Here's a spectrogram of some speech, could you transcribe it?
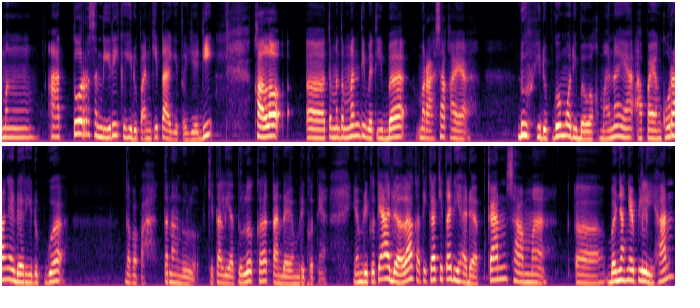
mengatur sendiri kehidupan kita gitu. Jadi kalau uh, teman-teman tiba-tiba merasa kayak duh hidup gue mau dibawa ke mana ya? Apa yang kurang ya dari hidup gue nggak apa-apa, tenang dulu. Kita lihat dulu ke tanda yang berikutnya. Yang berikutnya adalah ketika kita dihadapkan sama uh, banyaknya pilihan,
